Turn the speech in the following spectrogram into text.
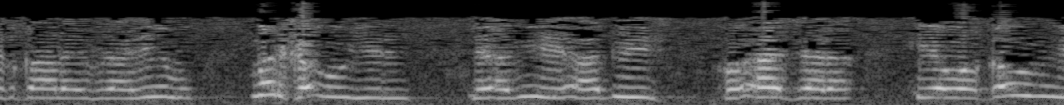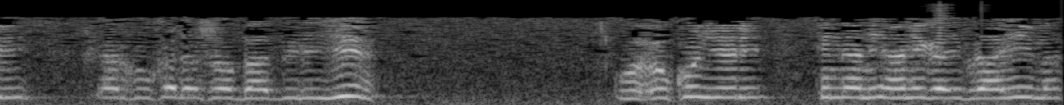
إذ قال إبراهيم مركأ يري لأبيه أبيه وآزر هي وقومه شاركوا كدسوا بابليين وحكو يري إنني أنيق إبراهيم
